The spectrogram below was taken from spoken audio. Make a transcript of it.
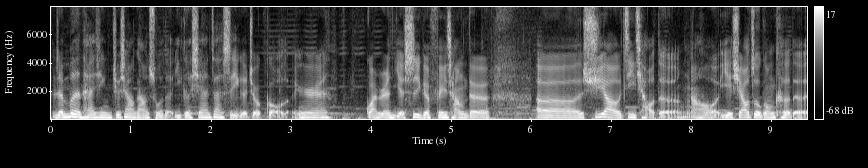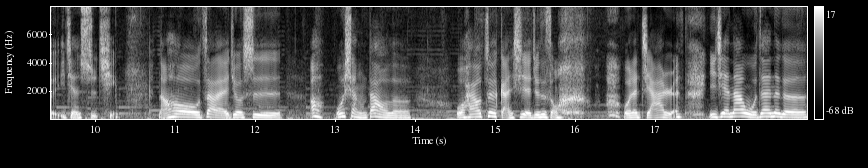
人不能贪心，就像我刚刚说的，一个现在暂时一个就够了，因为管人也是一个非常的呃需要有技巧的，然后也需要做功课的一件事情，然后再来就是哦，我想到了，我还要最感谢的就是什么，我的家人，以前呢我在那个。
